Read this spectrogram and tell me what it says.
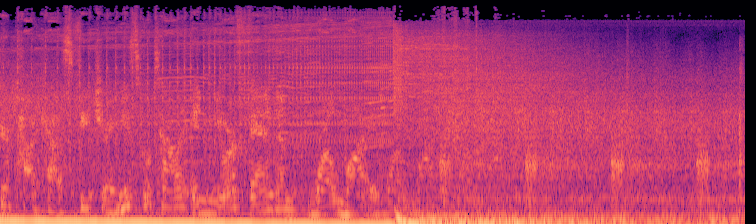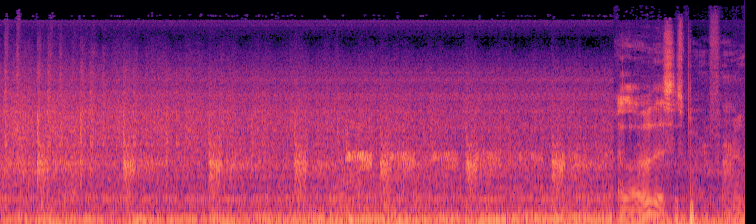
Crew podcast featuring musical talent in your fandom worldwide. Hello, this is Parforno,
